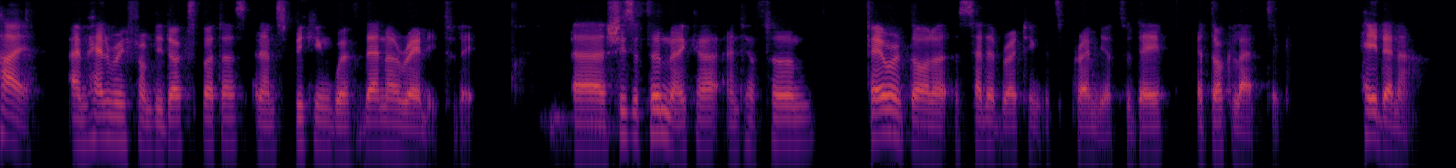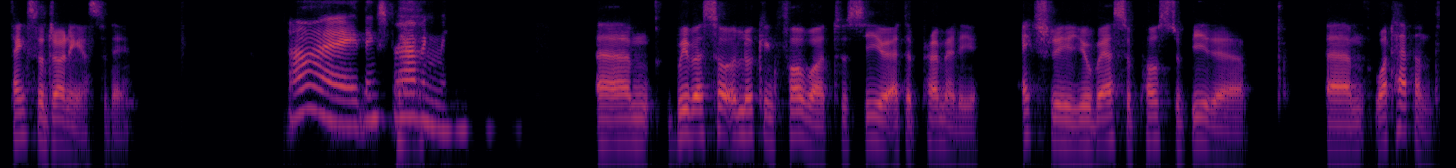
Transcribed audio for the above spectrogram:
Hi, I'm Henry from the DOK Spotters, and I'm speaking with Dana Rayleigh today. Uh, she's a filmmaker, and her film Favorite Daughter is celebrating its premiere today at DOK Leipzig. Hey, Dana, thanks for joining us today. Hi, thanks for having me. um, we were so looking forward to see you at the premiere. Actually, you were supposed to be there. Um, what happened?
